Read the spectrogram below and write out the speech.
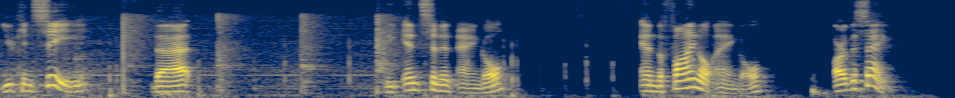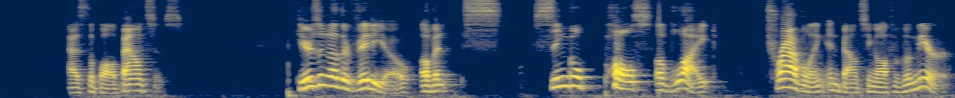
you can see that the incident angle and the final angle are the same as the ball bounces. Here's another video of a single pulse of light traveling and bouncing off of a mirror.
